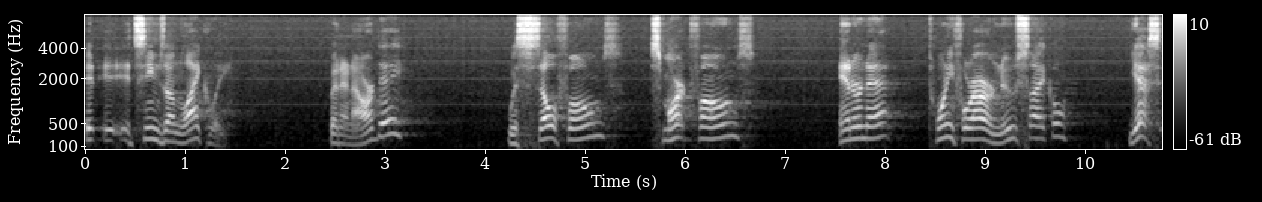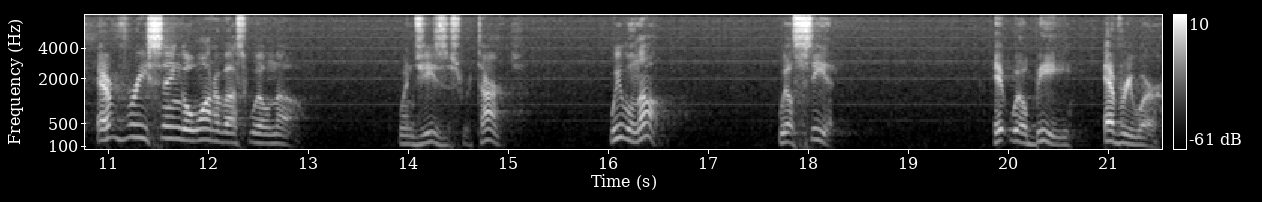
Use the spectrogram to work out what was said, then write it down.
It, it, it seems unlikely. But in our day, with cell phones, smartphones, internet, 24 hour news cycle, yes, every single one of us will know when Jesus returns. We will know. We'll see it. It will be everywhere.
